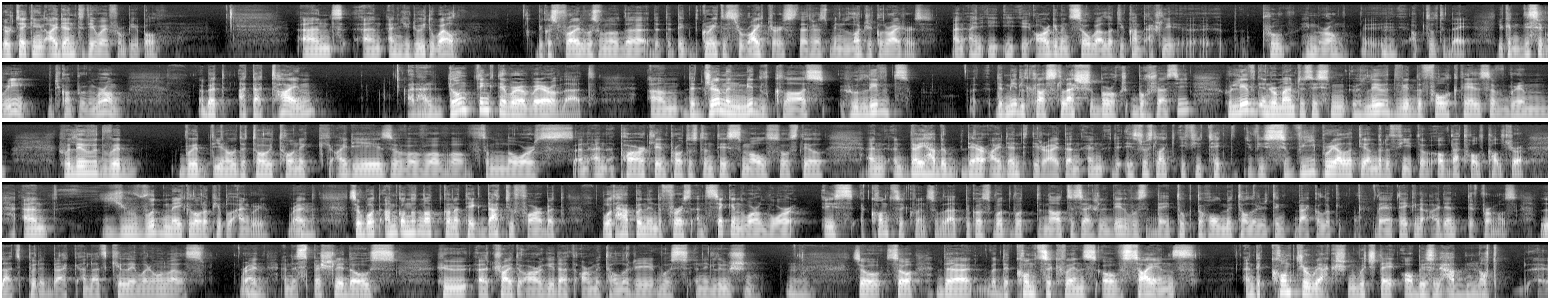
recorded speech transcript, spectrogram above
you're taking identity away from people. And, and, and you do it well. Because Freud was one of the, the, the greatest writers that has been logical writers. And, and he, he, arguments so well that you can't actually uh, prove him wrong uh, Mm. up till today. You can disagree, but you can't prove him wrong. But at that time, and I don't think they were aware of that, um, the German middle class who lived, the middle class slash bourgeoisie, who lived in Romanticism, who lived with the folk tales of Grimm, who lived with with you know the Teutonic ideas of, of, of, of, some Norse and, and partly in Protestantism also still, and, and they had the, their identity right, and, and it's just like if you take if you sweep reality under the feet of, of that whole culture, and you would make a lot of people angry, right? Mm. So what I'm gonna, not going to take that too far, but what happened in the First and Second World War is a consequence of that because what, what the Nazis actually did was they took the whole mythology thing back. Look, they are taking the identity from us. Let's put it back and let's kill everyone else, right? Mm. And especially those who uh, try to argue that our mythology was an illusion. Mm. So, so the the consequence of science and the counter reaction, which they obviously had not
